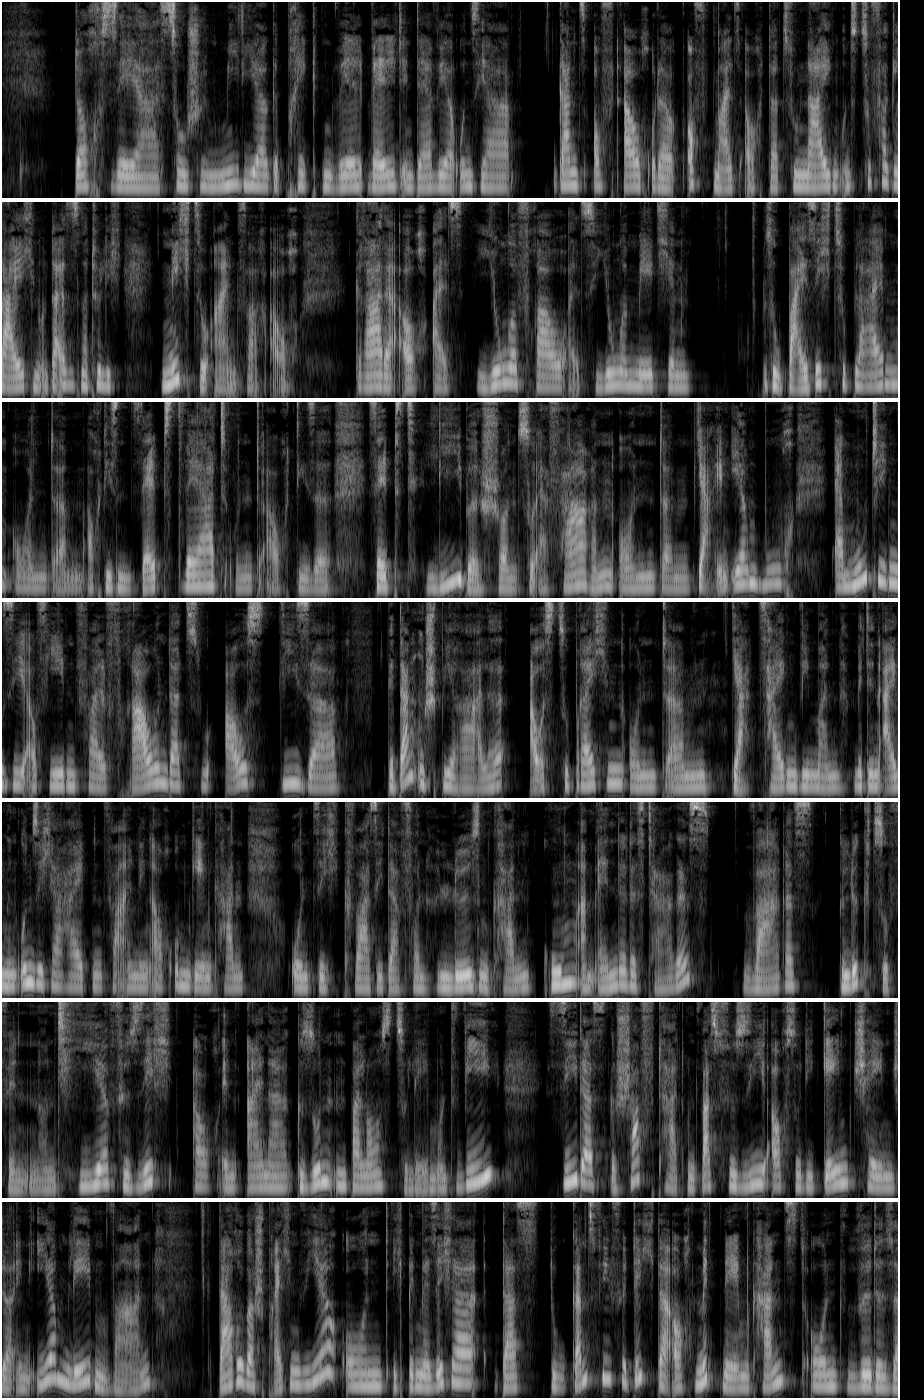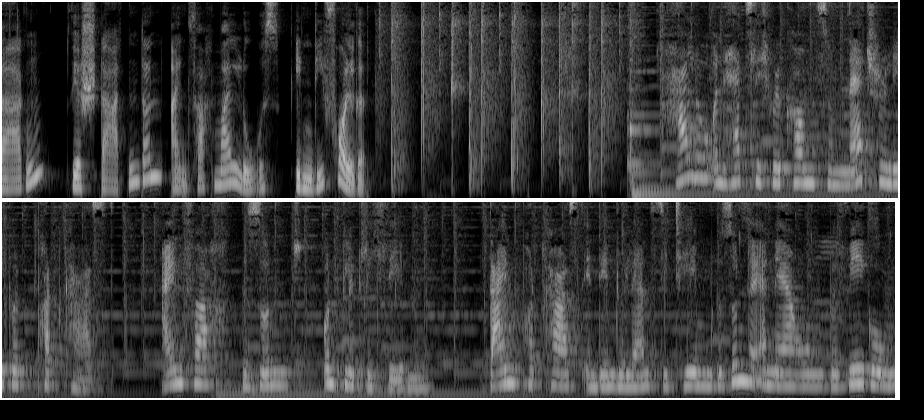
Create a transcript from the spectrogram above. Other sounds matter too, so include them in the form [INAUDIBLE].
doch sehr Social Media geprägten Welt, in der wir uns ja ganz oft auch oder oftmals auch dazu neigen, uns zu vergleichen. Und da ist es natürlich nicht so einfach, auch gerade auch als junge Frau, als junge Mädchen so bei sich zu bleiben und ähm, auch diesen Selbstwert und auch diese Selbstliebe schon zu erfahren. Und ähm, ja, in ihrem Buch ermutigen sie auf jeden Fall Frauen dazu, aus dieser Gedankenspirale auszubrechen und ähm, ja zeigen, wie man mit den eigenen Unsicherheiten vor allen Dingen auch umgehen kann und sich quasi davon lösen kann, um am Ende des Tages wahres Glück zu finden und hier für sich auch in einer gesunden Balance zu leben. Und wie sie das geschafft hat und was für sie auch so die Game Changer in ihrem Leben waren Darüber sprechen wir und ich bin mir sicher, dass du ganz viel für dich da auch mitnehmen kannst und würde sagen, wir starten dann einfach mal los in die Folge. Hallo und herzlich willkommen zum Naturally Good Podcast. Einfach, gesund und glücklich leben. Dein Podcast, in dem du lernst, die Themen gesunde Ernährung, Bewegung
